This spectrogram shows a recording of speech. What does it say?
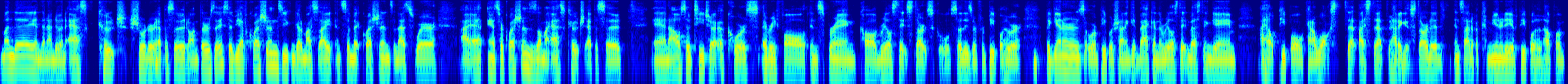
Monday, and then I do an Ask Coach shorter episode on Thursday. So if you have questions, you can go to my site and submit questions, and that's where I answer questions. Is on my Ask Coach episode, and I also teach a, a course every fall and spring called Real Estate Start School. So these are for people who are beginners or people trying to get back in the real estate investing game. I help people kind of walk step by step through how to get started inside of a community of people who help them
